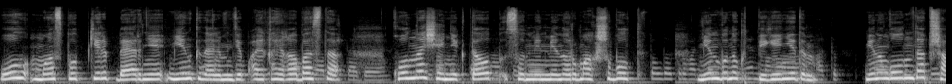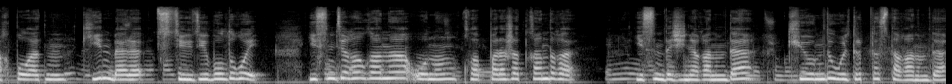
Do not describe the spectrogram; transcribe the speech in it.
Ол мас болып келіп бәріне мен кінәлімін деп айқайға басты. Қолына шәйнекті алып сонымен мені ұрмақшы болды. Мен бұны күтпеген едім. Менің қолымда пышақ болатын кейін бәрі түстегідей болды ғой. Есімде қалғаны оның құлап бара жатқандығы. Есімді жинағанымда күйеуімді өлтіріп тастағанымды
